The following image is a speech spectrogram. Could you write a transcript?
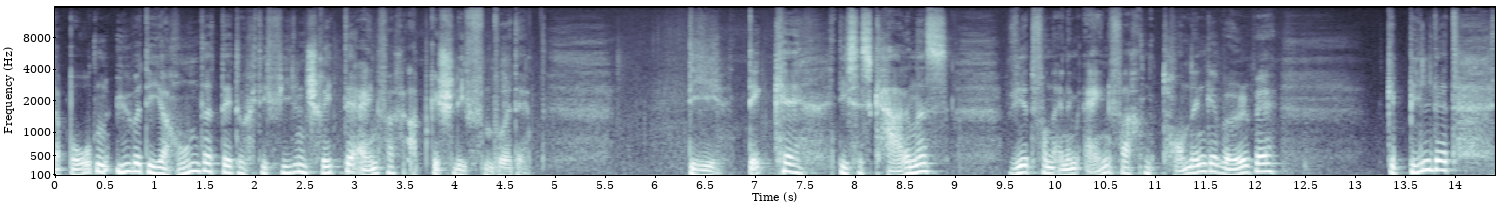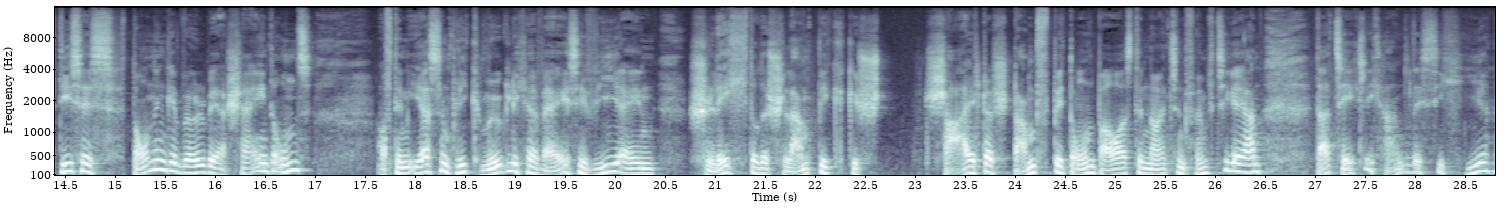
der Boden über die Jahrhunderte durch die vielen Schritte einfach abgeschliffen wurde. Die Decke dieses Karners wird von einem einfachen Tonnengewölbe gebildet. Dieses Tonnengewölbe erscheint uns auf den ersten Blick möglicherweise wie ein schlecht oder schlampig geschalter Stampfbetonbau aus den 1950er Jahren. Tatsächlich handelt es sich hier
